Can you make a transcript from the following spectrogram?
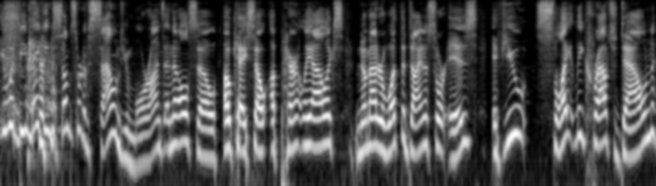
it, would be making some sort of sound, you morons. And then also, okay, so apparently, Alex, no matter what the dinosaur is, if you slightly crouch down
